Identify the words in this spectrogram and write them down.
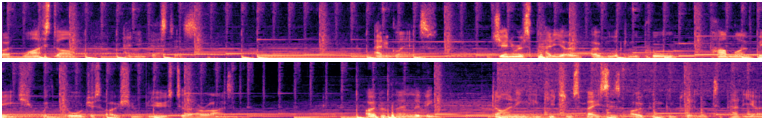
both lifestyle and investors. At a glance, generous patio overlooking the pool, Palmline Beach with gorgeous ocean views to the horizon. Open plan living, dining and kitchen spaces open completely to patio.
